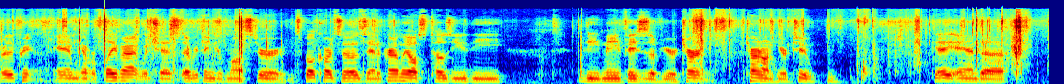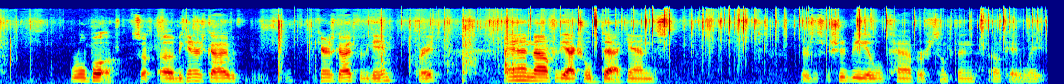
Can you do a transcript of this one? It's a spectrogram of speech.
and we have our playmat, which has everything your monster and spell cards knows, and apparently also tells you the the main phases of your turn turn on here too. Okay, and uh, rule book, so uh, beginner's guide with beginner's guide for the game, great. And now for the actual deck, and there's should be a little tab or something. Okay, wait.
